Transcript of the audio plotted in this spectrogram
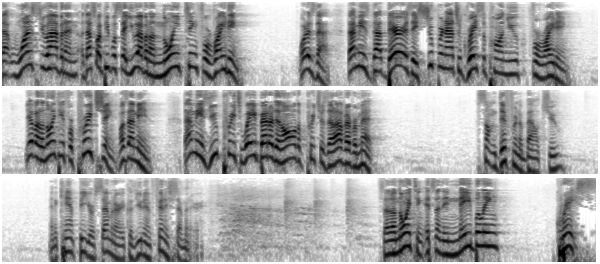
That once you have an, that's why people say you have an anointing for writing. What is that? That means that there is a supernatural grace upon you for writing. You have an anointing for preaching. What does that mean? That means you preach way better than all the preachers that I've ever met. Something different about you. And it can't be your seminary because you didn't finish seminary. It's an anointing. It's an enabling grace.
